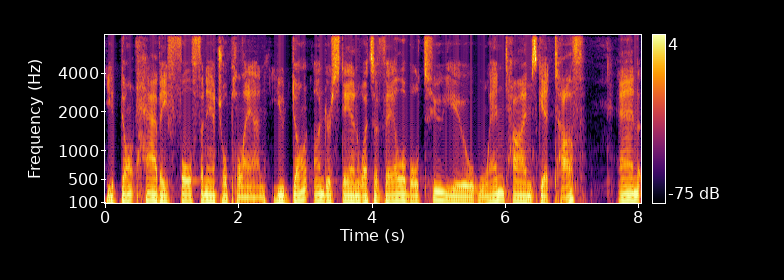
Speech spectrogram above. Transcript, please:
You don't have a full financial plan. You don't understand what's available to you when times get tough. And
